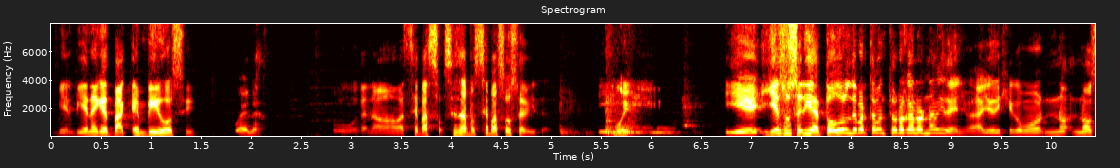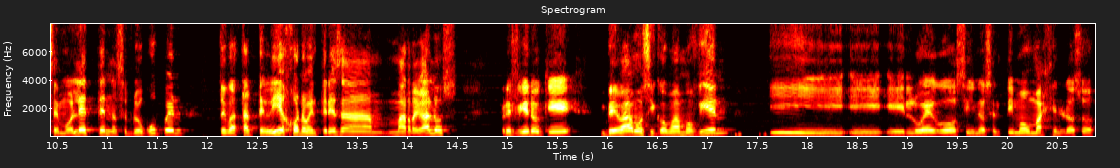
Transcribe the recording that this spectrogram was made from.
Viene, viene Get Back en vivo, sí. Buena. Puta, no, se pasó, se, se pasó Cevita. Y, Muy Y, eh, y eso sería todo el departamento de regalos navideños. ¿ah? Yo dije como, no, no se molesten, no se preocupen, estoy bastante viejo, no me interesan más regalos, prefiero que bebamos y comamos bien y, y- luego si nos sentimos más generosos,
